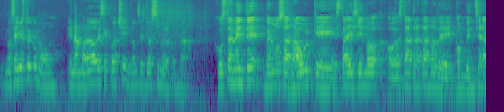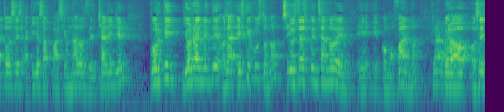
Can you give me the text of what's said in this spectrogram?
No sé, yo estoy como enamorado de ese coche, entonces yo sí me lo compraba. Justamente vemos a Raúl que está diciendo o está tratando de convencer a todos es- aquellos apasionados del Challenger. Porque yo realmente, o sea, es que justo, ¿no? Sí. Tú estás pensando en eh, eh, como fan, ¿no? Claro. Pero, o sea,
